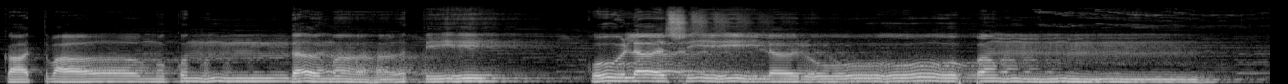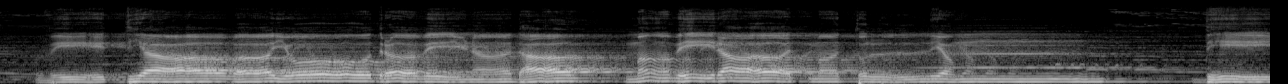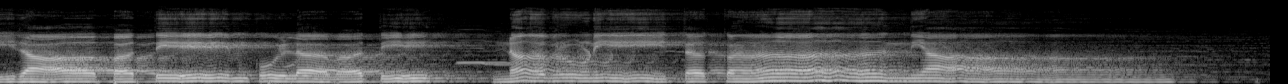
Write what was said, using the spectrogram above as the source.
કાત્વા મુકુંદ મહતી કુલશીલ રૂપમ વિદ્યાવયો દ્રવિણ ધામભીરાત્મતુલ્યમ ધીરાપતિમ કુલવતી ન વૃણીત કન્યા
